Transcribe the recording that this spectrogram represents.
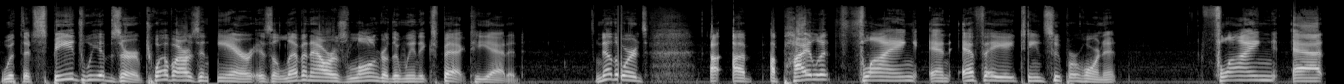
With the speeds we observe, 12 hours in the air is 11 hours longer than we'd expect, he added. In other words, a, a, a pilot flying an FA 18 Super Hornet flying at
